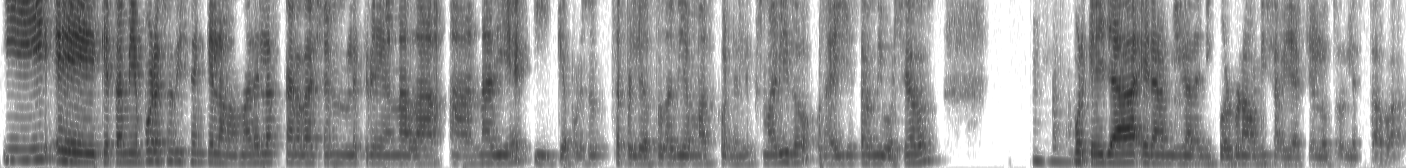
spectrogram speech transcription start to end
y eh, que también por eso dicen que la mamá de las Kardashian no le creía nada a nadie y que por eso se peleó todavía más con el ex marido, o sea, ellos estaban divorciados, porque ella era amiga de Nicole Brown y sabía que el otro le estaba,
